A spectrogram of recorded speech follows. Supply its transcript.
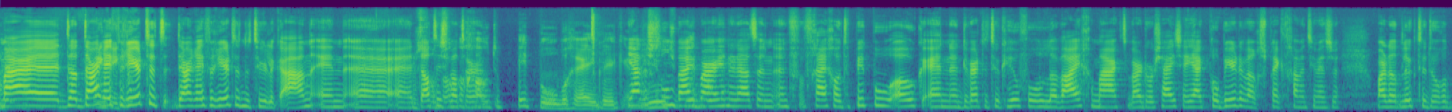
Maar eh, dat, daar, Denk ik. refereert het, daar refereert het natuurlijk aan. En eh, eh, dat is wat een er... grote pitbull, begreep ik. Ja, Een er stond blijkbaar pitbull. inderdaad een, een vrij grote pitbull ook. En er werd natuurlijk heel veel lawaai gemaakt. Waardoor zij zei, ja, ik probeerde wel in gesprek te gaan met die mensen. Maar dat lukte door het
